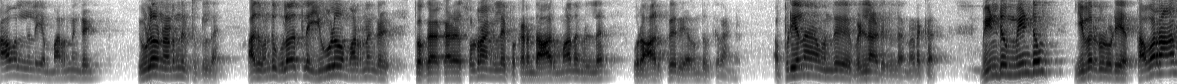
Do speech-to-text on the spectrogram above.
காவல் நிலைய மரணங்கள் இவ்வளோ நடந்துகிட்டு இருக்குல்ல. அது வந்து உலகத்தில் இவ்வளோ மரணங்கள் இப்போ க க சொல்கிறாங்கல்ல இப்போ கடந்த ஆறு மாதங்களில் ஒரு ஆறு பேர் இறந்துருக்கிறாங்க. அப்படியெல்லாம் வந்து வெளிநாடுகளில் நடக்காது. மீண்டும் மீண்டும் இவர்களுடைய தவறான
